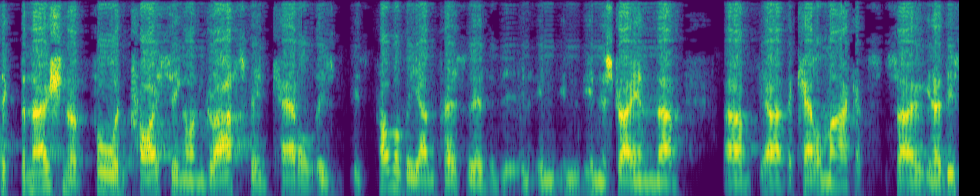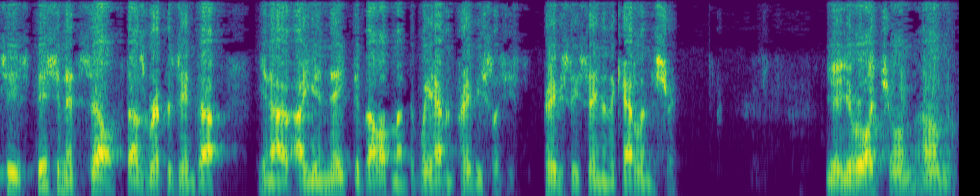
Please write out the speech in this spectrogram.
the, the notion of forward pricing on grass-fed cattle is is probably unprecedented in in, in Australian uh, uh, the cattle markets. So you know this is this in itself does represent a you know a unique development that we haven't previously previously seen in the cattle industry. Yeah, you're right, Jon. Um,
